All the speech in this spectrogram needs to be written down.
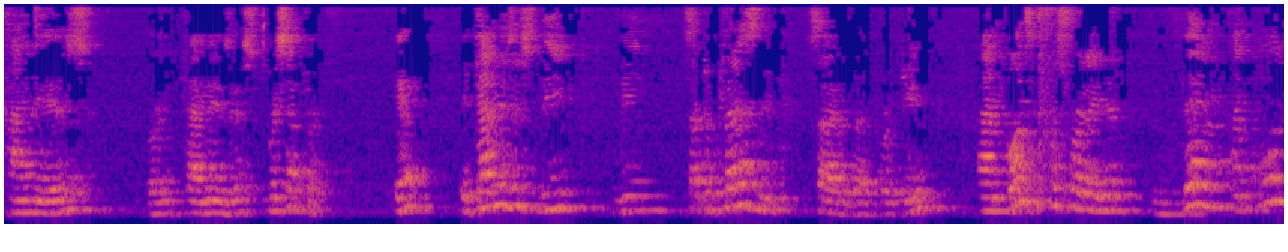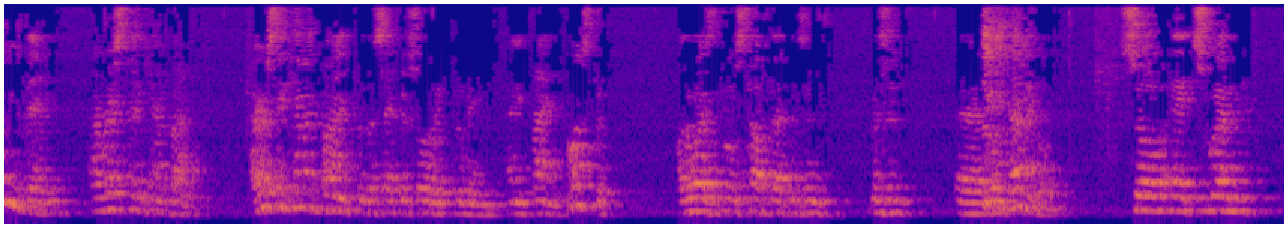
kinase or kinases receptor. Yeah? It kinases the cytoplasmic side of that protein, and once it's phosphorylated, then and only then arrestin can bind. Arrestin cannot bind to the cytosolic domain anytime it wants to. Otherwise, it will stop that mission, mission uh. So it's when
